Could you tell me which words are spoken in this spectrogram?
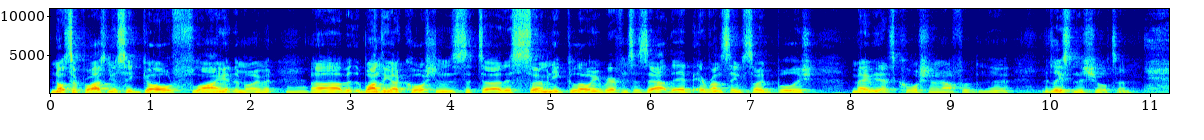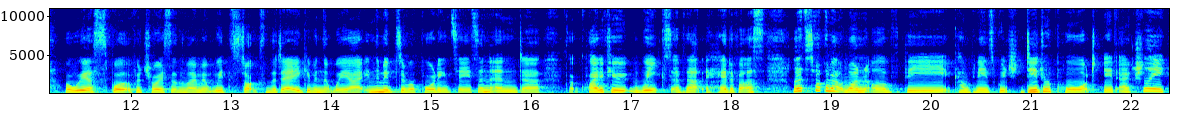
not surprising to see gold flying at the moment. Mm-hmm. Uh, but the one thing I'd caution is that uh, there's so many glowing references out there. Everyone seems so bullish. Maybe that's caution enough, for, you know, at least in the short term. Well, we are spoiled for choice at the moment with stocks of the day, given that we are in the midst of reporting season and uh, got quite a few weeks of that ahead of us. Let's talk about one of the companies which did report. It actually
